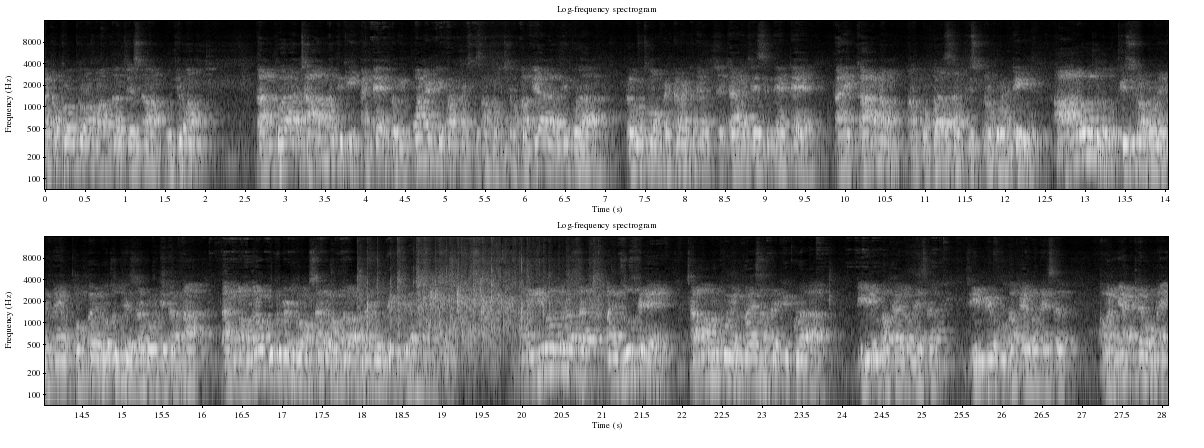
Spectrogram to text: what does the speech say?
గత ప్రభుత్వంలో మనందరం చేసిన ఉద్యమం. దాని ద్వారా చాలా మందికి అంటే కొన్ని ఇంపార్టెంట్ డిపార్ట్మెంట్స్కి సంబంధించిన బకాయిలన్నీ కూడా ప్రభుత్వం వెంట వెంటనే జారీ చేసింది అంటే దానికి కారణం మన బొబ్బల సార్ తీసుకున్నటువంటి ఆ రోజు తీసుకున్నటువంటి నిర్ణయం తొంభై రోజులు చేసినటువంటి ధర్నా. దాన్ని అందరం గుర్తుపెట్టుకుని ఒకసారి అందరం అభినందనలు తెలియజేస్తాం మరి ఈ రోజు సార్ మరి చూస్తే చాలా వరకు ఎంప్లాయీస్ అందరికీ కూడా డిఏ బకాయిలు ఉన్నాయి సార్ జీపీఎఫ్ బకాయిలు ఉన్నాయి సార్. అవన్నీ అట్లే ఉన్నాయి.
